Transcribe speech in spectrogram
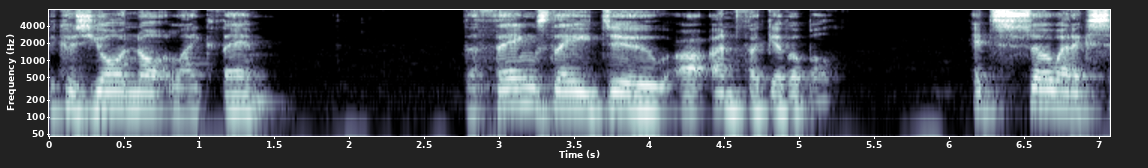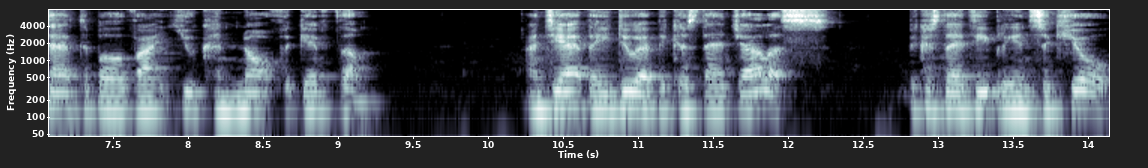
because you're not like them. The things they do are unforgivable. It's so unacceptable that you cannot forgive them. And yet they do it because they're jealous, because they're deeply insecure.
